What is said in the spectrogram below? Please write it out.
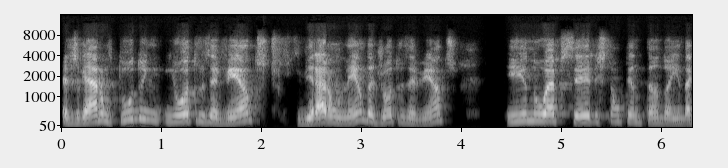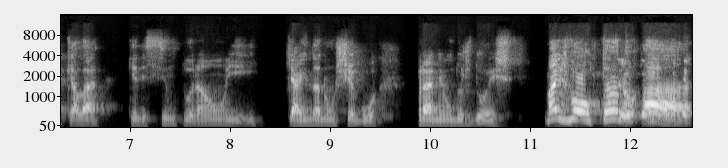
Eles ganharam tudo em, em, outros eventos, viraram lenda de outros eventos, e no UFC eles estão tentando ainda aquela, aquele cinturão e, e que ainda não chegou para nenhum dos dois. Mas voltando a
